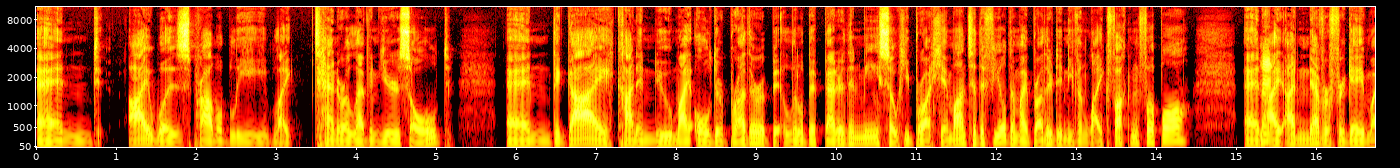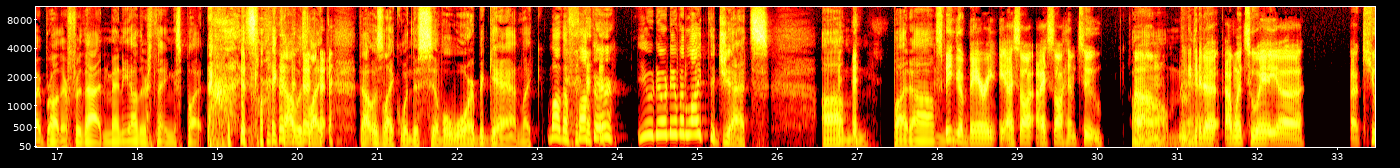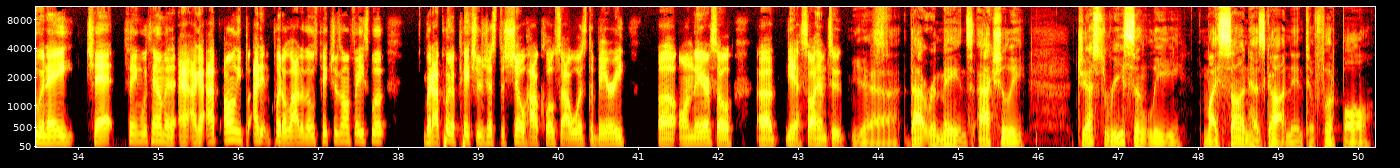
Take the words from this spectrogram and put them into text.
And I was probably like 10 or 11 years old. And the guy kind of knew my older brother a bit, a little bit better than me. So he brought him onto the field. And my brother didn't even like fucking football. And mm-hmm. I, I never forgave my brother for that and many other things. But it's like, I was like, that was like when the Civil War began. Like, motherfucker, you don't even like the Jets. Um, but um, speaking of Barry, I saw I saw him too. Um, oh, man. we did a. I went to a uh, a Q and A chat thing with him, and I got I only I didn't put a lot of those pictures on Facebook, but I put a picture just to show how close I was to Barry uh, on there. So uh, yeah, saw him too. Yeah, that remains actually. Just recently, my son has gotten into football,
